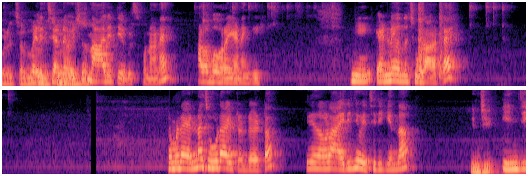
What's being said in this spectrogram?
വെളിച്ചെണ്ണ വെളിച്ചെണ്ണ ഒഴിച്ച് നാല് ടേബിൾ സ്പൂൺ ആണേ. അളവ് പറയുകയാണെങ്കിൽ ഇനി എണ്ണയൊന്ന് ചൂടാകട്ടെ. നമ്മുടെ എണ്ണ ചൂടായിട്ടുണ്ട് കേട്ടോ. ഇനി നമ്മൾ അരിഞ്ഞു വെച്ചിരിക്കുന്ന ഇഞ്ചി. ഇഞ്ചി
